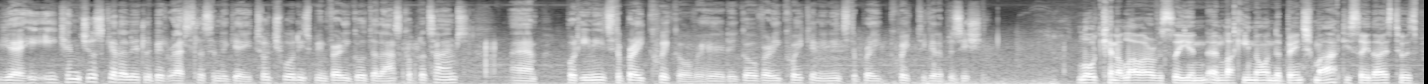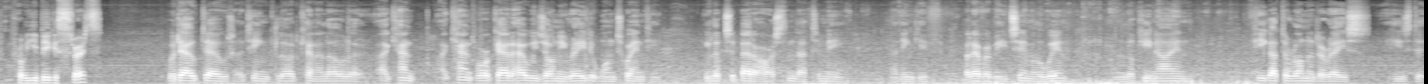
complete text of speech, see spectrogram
Yeah, he, he can just get a little bit restless in the gate. Touchwood, he's been very good the last couple of times, um, but he needs to break quick over here. They go very quick, and he needs to break quick to get a position. Lord Kanaloa, obviously, and, and Lucky Nine, the benchmark. Do you see those two as probably your biggest threats? Without doubt, I think Lord Kanaloa. I can't I can't work out how he's only rated 120. He looks a better horse than that to me. I think if whatever beats him will win. And Lucky Nine, if he got the run of the race, he's the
